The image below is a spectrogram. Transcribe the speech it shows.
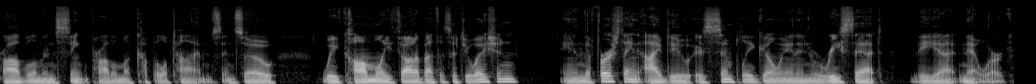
problem and sync problem a couple of times. And so, we calmly thought about the situation. And the first thing I do is simply go in and reset the uh, network.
